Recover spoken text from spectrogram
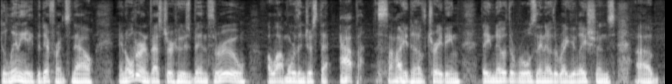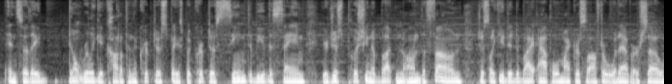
delineate the difference now an older investor who's been through a lot more than just the app side of trading they know the rules they know the regulations uh, and so they don't really get caught up in the crypto space, but crypto seem to be the same. You're just pushing a button on the phone, just like you did to buy Apple, Microsoft, or whatever. So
